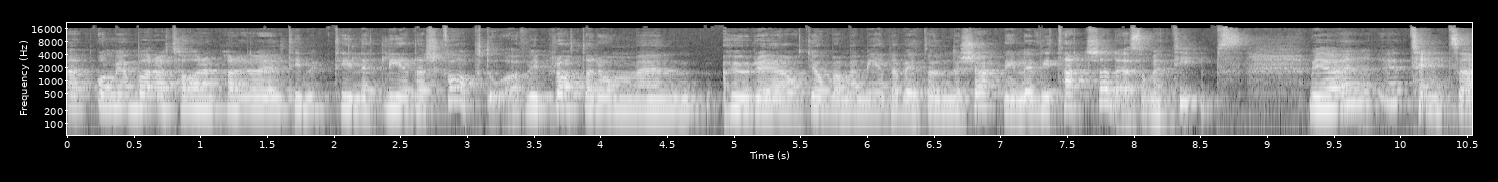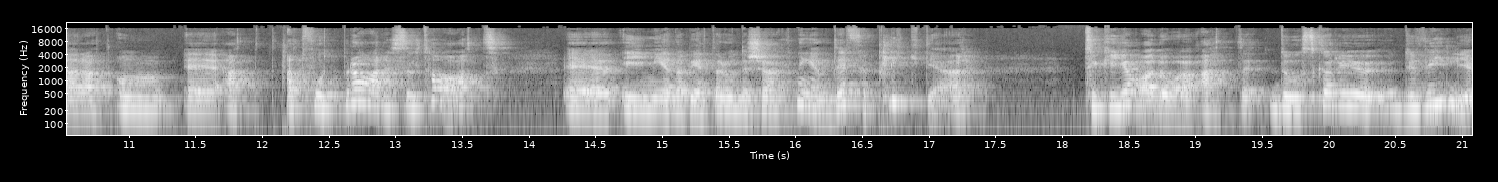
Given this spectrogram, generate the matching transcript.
att Om jag bara tar en parallell till, till ett ledarskap då. Vi pratade om eh, hur det är att jobba med medarbetarundersökning, eller vi touchade som ett tips. Men jag har eh, tänkt så här att, om, eh, att, att få ett bra resultat eh, i medarbetarundersökningen, det förpliktigar. Tycker jag då att då ska du ju, du vill ju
